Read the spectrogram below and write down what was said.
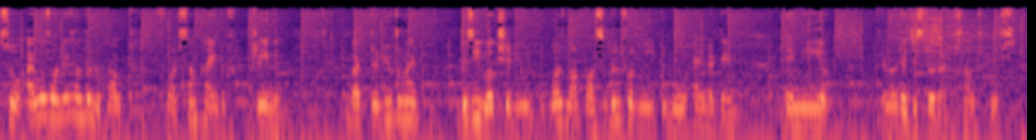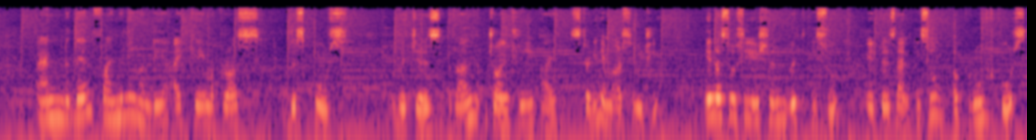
So I was always on the lookout for some kind of training. But uh, due to my busy work schedule it was not possible for me to go and attend any uh, you know registered ultrasound course and then finally one day i came across this course which is run jointly by study MRCOG in association with ISUOG. It is an ISUOG approved course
